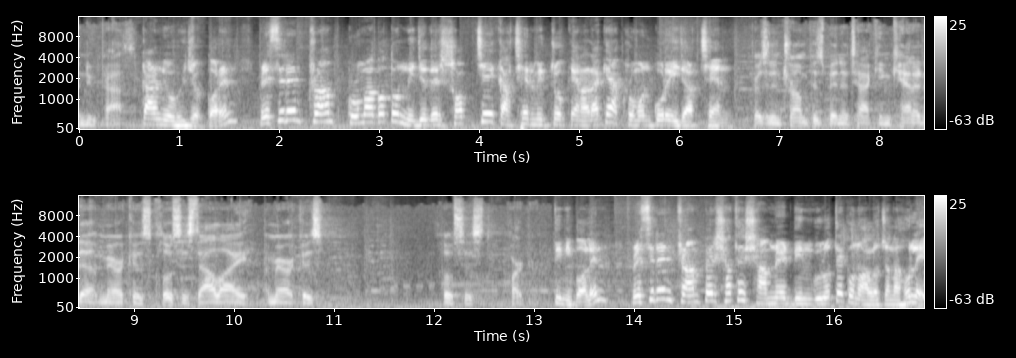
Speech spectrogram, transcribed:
a new path. Carney অভিযোগ করেন প্রেসিডেন্ট ট্রাম্প ক্রমাগত নিজেদের সবচেয়ে কাছের মিত্র কানাডাকে আক্রমণ করেই যাচ্ছেন President Trump has been attacking Canada, America's closest ally, America's closest partner. তিনি বলেন প্রেসিডেন্ট ট্রাম্পের সাথে সামনের দিনগুলোতে কোনো আলোচনা হলে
